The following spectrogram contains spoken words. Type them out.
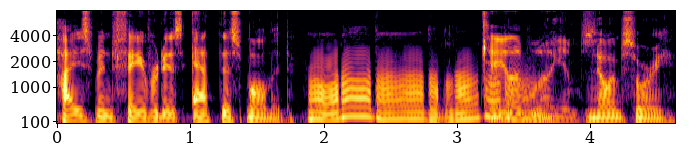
Heisman favorite is at this moment? Caleb Williams. No, I'm sorry.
